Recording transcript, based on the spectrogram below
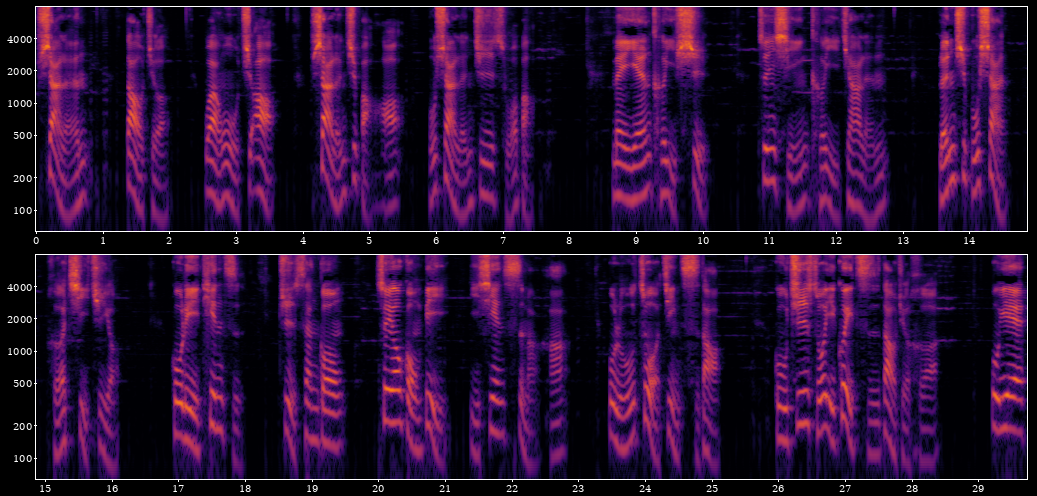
善人。道者，万物之奥。善人之宝，不善人之所保。美言可以世，尊行可以加人。人之不善，何气之有？故立天子，制三公，虽有拱璧以先驷马，不如坐尽此道。古之所以贵此道者何？不曰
